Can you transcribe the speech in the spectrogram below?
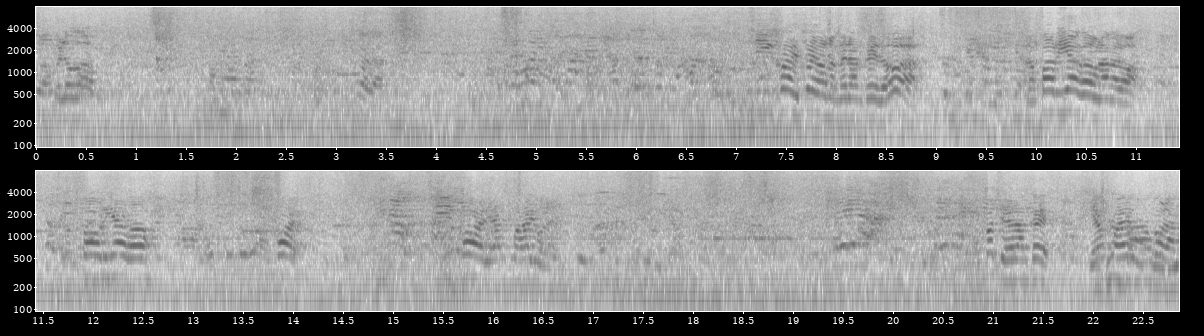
人要落啊？几块？最后两个人客就好啊？两包二啊，够有人来无？两包二啊，无？块，一块两百五。多少人可以？两百五我留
